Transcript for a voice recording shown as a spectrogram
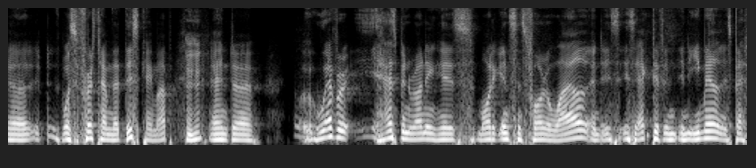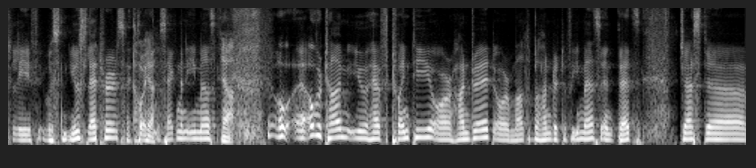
uh, it was the first time that this came up, mm-hmm. and uh, whoever has been running his Mautic instance for a while and is, is active in, in email, especially if it was newsletters, oh, yeah. segment emails. Yeah. Oh, uh, over time, you have 20 or 100 or multiple hundred of emails, and that's just uh,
